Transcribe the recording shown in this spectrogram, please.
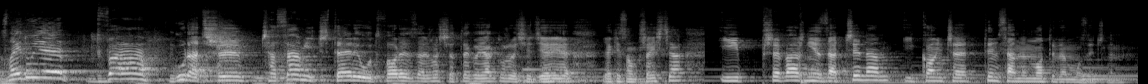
Znajduję dwa, góra trzy, czasami cztery utwory, w zależności od tego, jak dużo się dzieje, jakie są przejścia. I przeważnie zaczynam i kończę tym samym motywem muzycznym.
